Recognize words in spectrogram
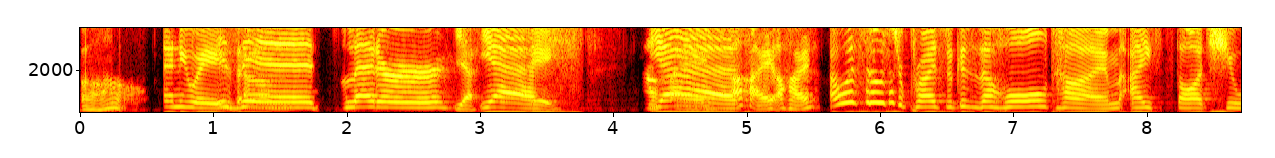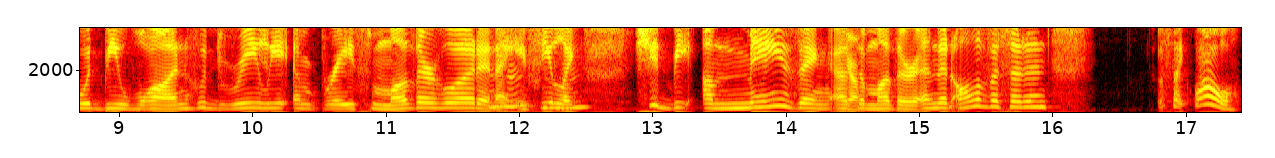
Oh. Anyways, Is um, it letter? yes yes. Yes. Okay, okay. I was so surprised because the whole time I thought she would be one who'd really embrace motherhood and I feel like she'd be amazing as Yeah. a mother. And then all of a sudden, it was like, wow.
